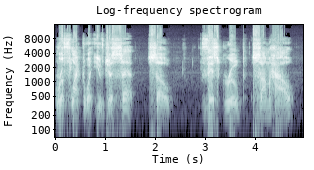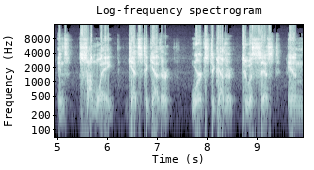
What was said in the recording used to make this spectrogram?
reflect what you've just said. So this group somehow, in some way, gets together, works together to assist in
